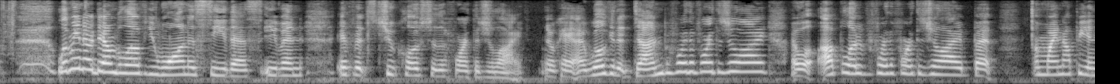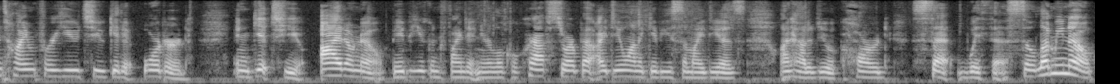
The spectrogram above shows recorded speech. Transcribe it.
Let me know down below if you want to see this, even if it's too close to the 4th of July. Okay, I will get it done before the 4th of July. I will upload it before the 4th of July, but it might not be in time for you to get it ordered and get to you. I don't know. Maybe you can find it in your local craft store, but I do want to give you some ideas on how to do a card set with this. So let me know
